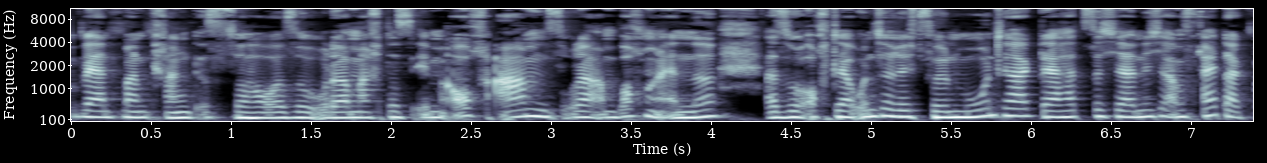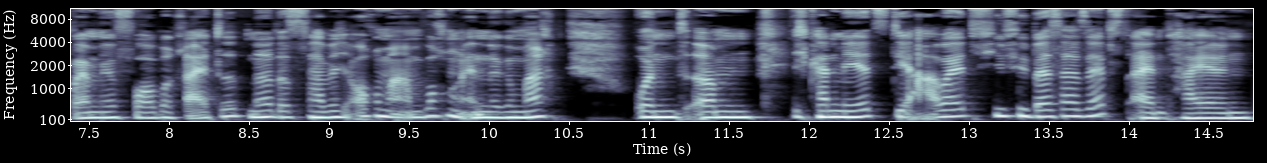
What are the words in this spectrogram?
während man krank ist zu Hause oder macht das eben auch abends oder am Wochenende. Also auch der Unterricht für den Montag, der hat sich ja nicht am Freitag bei mir vorbereitet. Ne? Das habe ich auch immer am Wochenende gemacht. Und ähm, ich kann mir jetzt die Arbeit viel, viel besser selbst einteilen.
